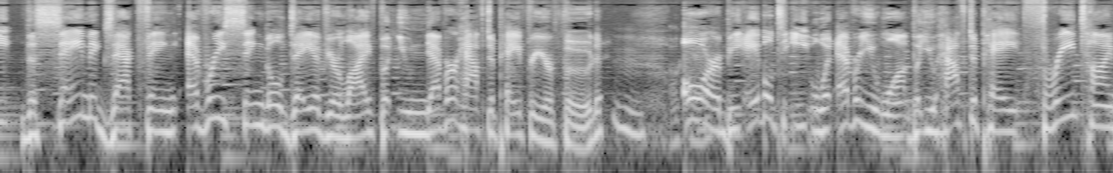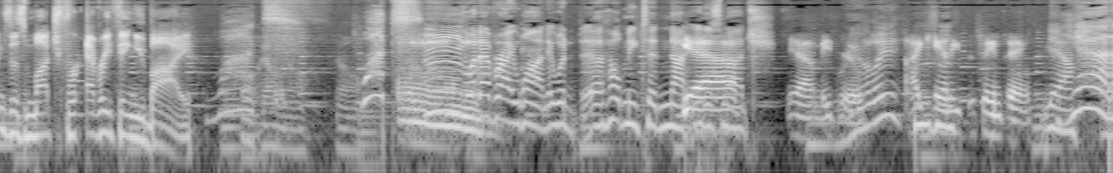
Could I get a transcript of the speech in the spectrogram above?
eat the same exact thing every single day of your life, but you never have to pay for your food? Or be able to eat whatever you want, but you have to pay three times as much for everything you buy? What? What? Mm, whatever I want. It would uh, help me to not eat as Yeah. much. Yeah, me too. Really? I can't eat the same thing. Yeah. Yeah.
